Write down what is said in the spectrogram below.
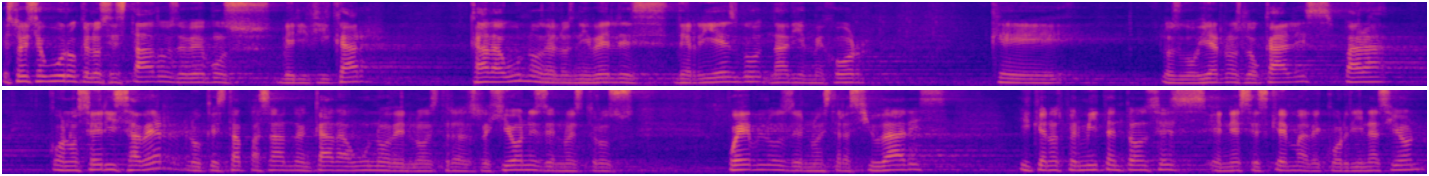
Estoy seguro que los estados debemos verificar cada uno de los niveles de riesgo, nadie mejor que los gobiernos locales para conocer y saber lo que está pasando en cada una de nuestras regiones, de nuestros pueblos, de nuestras ciudades y que nos permita entonces, en ese esquema de coordinación,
